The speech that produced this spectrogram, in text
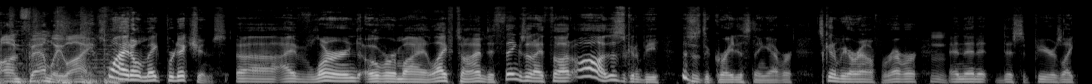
on Family Life. That's why I don't make predictions. Uh, I've learned over my lifetime the things that I thought, oh, this is going to be, this is the greatest thing ever. It's going to be around forever, and then it disappears. Like,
